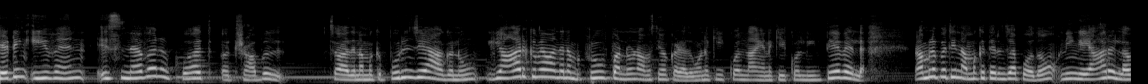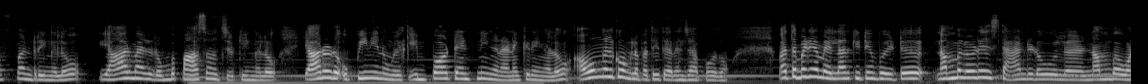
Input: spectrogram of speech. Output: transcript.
getting even is never worth a trouble so அது நமக்கு புரிஞ்சே ஆகணும். யாருக்குமே வந்து நம்ம ப்ரூவ் பண்ணணும்னு அவசியம் கிடையாது. உனக்கு ஈக்குவல் நான் எனக்கு ஈக்குவல் நீ தேவையில்லை. நம்மளை பற்றி நமக்கு தெரிஞ்சால் போதும். நீங்கள் யாரை லவ் பண்ணுறீங்களோ யார் மேலே ரொம்ப பாசம் வச்சுருக்கீங்களோ யாரோட ஒப்பீனியன் உங்களுக்கு இம்பார்ட்டன்ட்னு நீங்கள் நினைக்கிறீங்களோ அவங்களுக்கு உங்களை பற்றி தெரிஞ்சால் போதும். மற்றபடி நம்ம எல்லாருக்கிட்டையும் போயிட்டு நம்மளோட ஸ்டாண்டர்டோ இல்லை நம்ம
